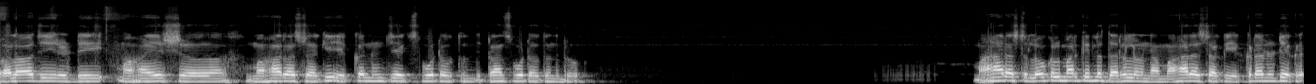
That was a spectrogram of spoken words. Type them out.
బాలాజీ రెడ్డి మహేష్ మహారాష్ట్రకి ఎక్కడి నుంచి ఎక్స్పోర్ట్ అవుతుంది ట్రాన్స్పోర్ట్ అవుతుంది బ్రో మహారాష్ట్ర లోకల్ మార్కెట్లో ధరలు ఉన్న మహారాష్ట్రకి ఎక్కడ నుండి ఎక్కడ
